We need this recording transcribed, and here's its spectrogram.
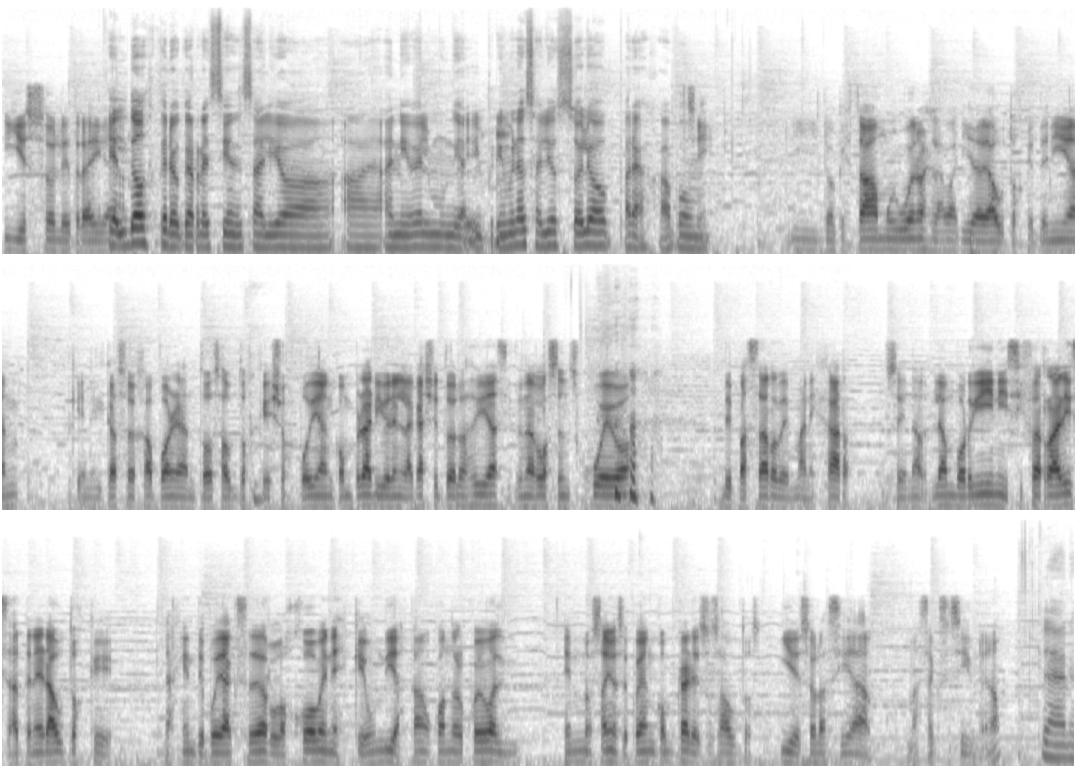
y eso le traía... El 2 creo que recién salió a, a- a nivel mundial. El primero salió solo para Japón. Sí. Y lo que estaba muy bueno es la variedad de autos que tenían, que en el caso de Japón eran todos autos que ellos podían comprar y ver en la calle todos los días y tenerlos en su juego, de pasar de manejar no sé, Lamborghinis y Ferraris a tener autos que la gente podía acceder, los jóvenes que un día estaban jugando al juego, en unos años se podían comprar esos autos y eso lo hacía más accesible, ¿no? Claro.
